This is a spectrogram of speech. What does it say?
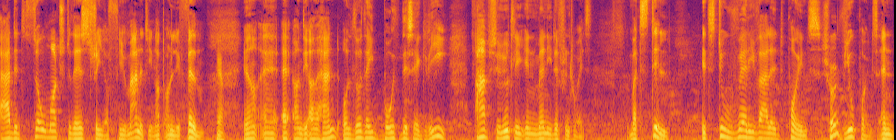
added so much to the history of humanity, not only film. Yeah. You know, uh, uh, on the other hand, although they both disagree, absolutely in many different ways, but still, it's two very valid points, Sure. viewpoints, and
